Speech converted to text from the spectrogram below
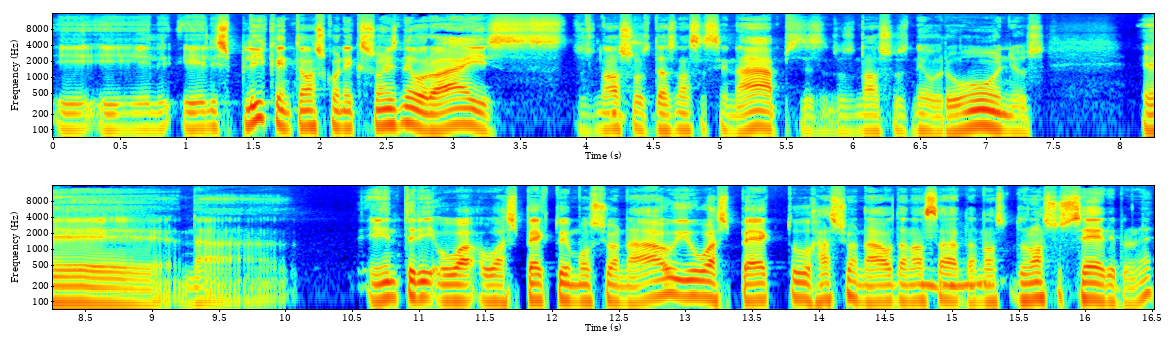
E, e ele, ele, explica então as conexões neurais dos nossos, das nossas sinapses, dos nossos neurônios, é, na, entre o, o, aspecto emocional e o aspecto racional da nossa, uhum. da nosso, do nosso cérebro. Né?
